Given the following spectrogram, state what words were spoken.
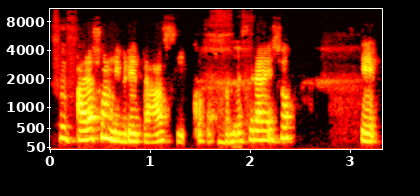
Ahora son libretas y cosas. Antes eran eso que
